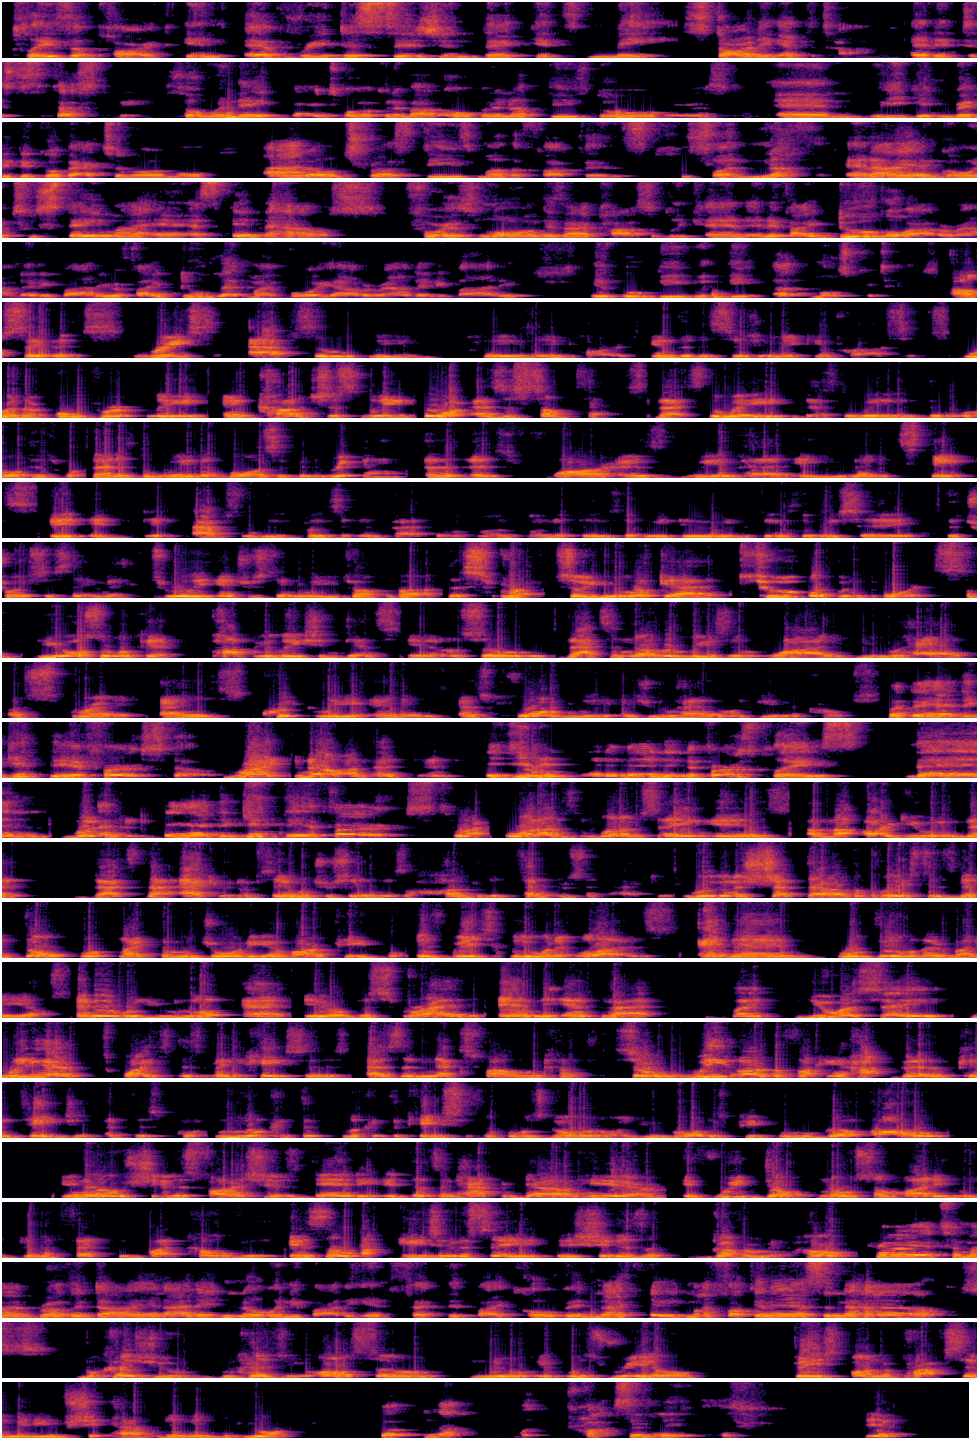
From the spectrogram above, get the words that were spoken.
plays a part in every decision that gets made, starting at the top. And it disgusts me. So when they start talking about opening up these doors and we getting ready to go back to normal, I don't trust these motherfuckers for nothing. And I am going to stay my ass in the house for as long as I possibly can. And if I do go out around anybody, or if I do let my boy out around anybody, it will be with the utmost protection. I'll say this race absolutely plays a part in the decision making process, whether overtly and consciously or as a subtext. That's the way that's the way the world has worked. That is the way that laws have been written. As, far as we have had a United States, it, it, it absolutely plays an impact on, on the things that we do and the things that we say, the choices they make. It's really interesting when you talk about the spread. So you look at two open ports, you also look at population density, you know, so that's another reason why you had a spread as quickly and as, as horribly as you had on either coast. But they had to get there first, though. Right. No, I'm, I, I- If you So- didn't let him in in the first place, then but they had to get there first. right. What I'm what I'm saying is I'm not arguing that that's not accurate. I'm saying what you're saying is 110 percent accurate. We're going to shut down the places that don't look like the majority of our people. Is basically what it was, and then we'll deal with everybody else. And then when you look at you know the spread and the impact. Like USA, we have twice as many cases as the next following country. So we are the fucking hotbed of contagion at this point. Look at the look at the cases. Look at what's going on. You've all these people who go, oh, you know, shit is fine, shit is dandy. It doesn't happen down here. If we don't know somebody who's been affected by COVID, it's a lot easier to say this shit is a government hoax. Prior to my brother dying, I didn't know anybody infected by COVID, and I stayed my fucking ass in the house. because you because you also knew it was real based on the proximity of shit happening in New York. But not but proximity.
